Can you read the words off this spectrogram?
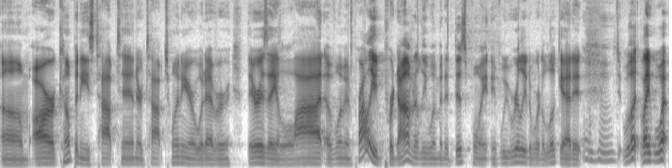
um, our company's top 10 or top 20 or whatever, there is a lot of women, probably predominantly women at this point, if we really were to look at it. Mm-hmm. Like, what,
